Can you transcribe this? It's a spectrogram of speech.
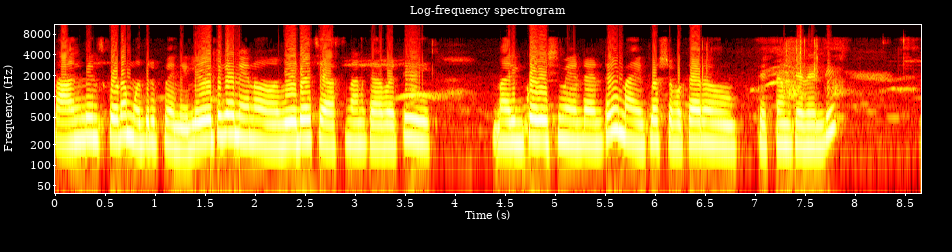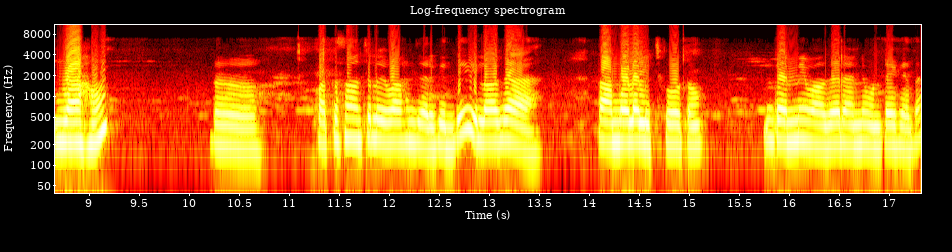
లాంగ్ బీన్స్ కూడా ముదిరిపోయినాయి. లేటుగా నేను వీడియో చేస్తున్నాను కాబట్టి మరి ఇంకో విషయం ఏంటంటే మా ఇంట్లో శుభకారం పెట్టాం కదండి. వివాహం. కొత్త సంవత్సరం వివాహం జరిగింది ఇలాగా తాంబూలాలు ఇచ్చుకోవటం. ఇంకా అన్ని వగేరా అన్నీ ఉంటాయి కదా.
